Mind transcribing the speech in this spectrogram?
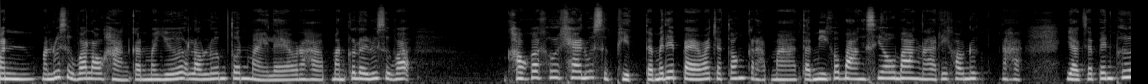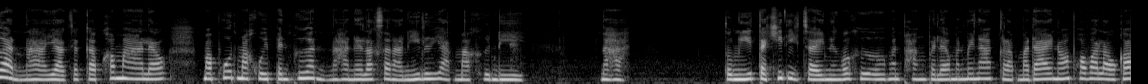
มันมันรู้สึกว่าเราห่างกันมาเยอะ เราเริ่มต้นใหม่แล้วนะคะ มันก็เลยรู้สึกว่า เขาก็แค่รู้สึกผิด แต่ไม่ได้แปลว่าจะต้องกลับมา แต่มีก็บางเสี้ยวบ้างนะคะที่เขานึกนะคะ อยากจะเป็นเพื่อนนะคะอยากจะกลับเข้ามาแล้วมาพูดมาคุยเป็นเพื่อนนะคะ ในลักษณะนี้หรืออยากมาคืนดีนะคะ ตรงนี้แต่คิดอีกใจหนึ่งก็คือเออมันพังไปแล้วมันไม่น่ากลับมาได้เนาะเพราะว่าเราก็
